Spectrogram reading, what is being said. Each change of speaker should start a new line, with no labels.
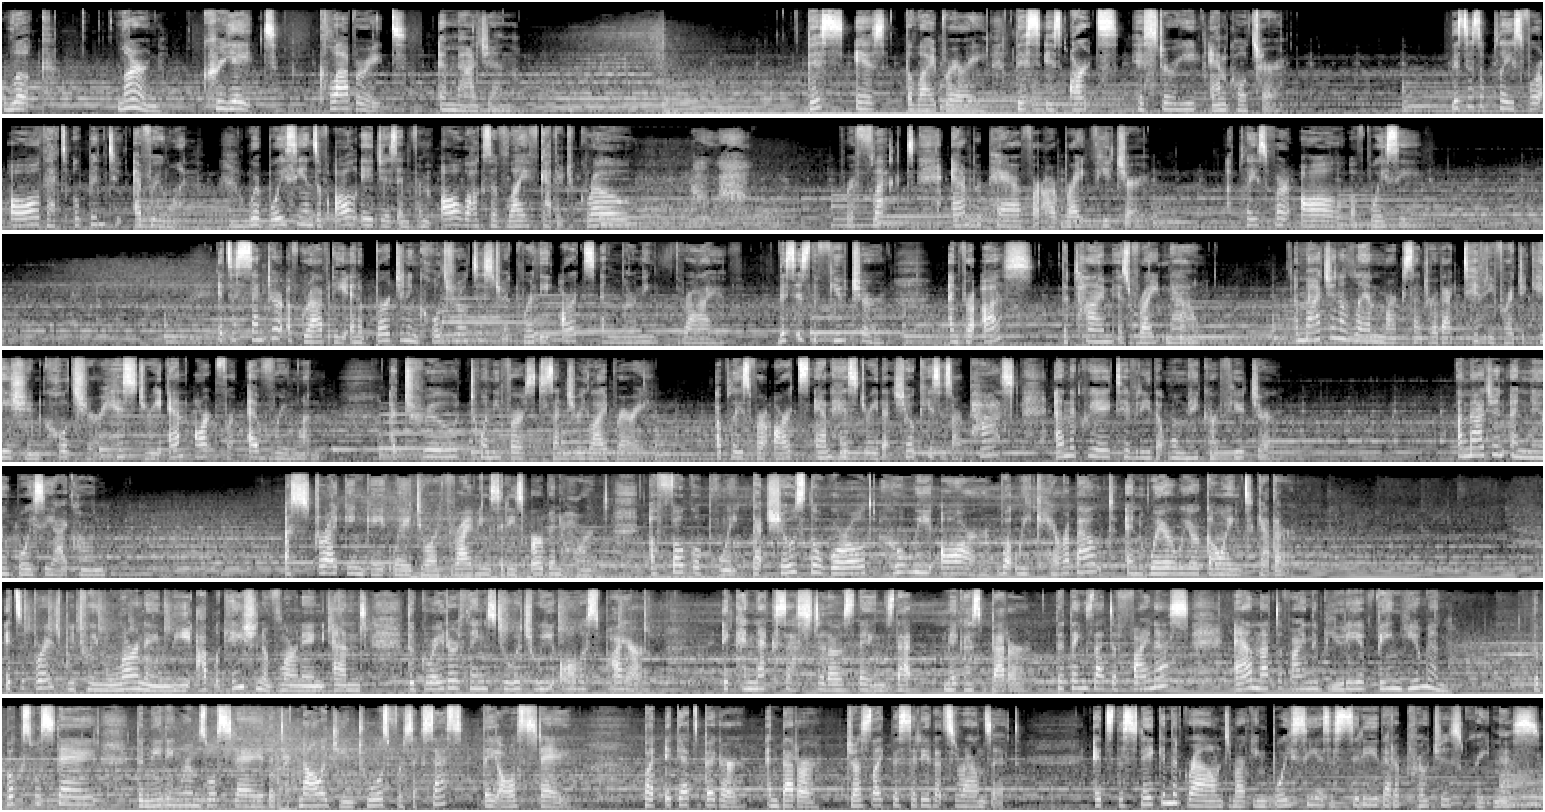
Look, learn, create, collaborate, imagine. This is the library. This is arts, history, and culture. This is a place for all that's open to everyone, where Boiseans of all ages and from all walks of life gather to grow, oh, wow, reflect, and prepare for our bright future. A place for all of Boise. It's a center of gravity in a burgeoning cultural district where the arts and learning thrive. This is the future, and for us, the time is right now. Imagine a landmark center of activity for education, culture, history, and art for everyone. A true 21st century library. A place for arts and history that showcases our past and the creativity that will make our future. Imagine a new Boise icon a striking gateway to our thriving city's urban heart, a focal point that shows the world who we are, what we care about, and where we are going together. It's a bridge between learning, the application of learning, and the greater things to which we all aspire. It connects us to those things that make us better, the things that define us, and that define the beauty of being human. The books will stay, the meeting rooms will stay, the technology and tools for success, they all stay. But it gets bigger and better, just like the city that surrounds it. It's the stake in the ground marking Boise as a city that approaches greatness.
